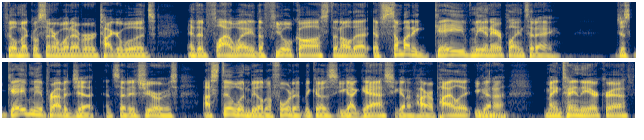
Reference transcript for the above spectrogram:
Phil Mickelson or whatever, or Tiger Woods, and then fly away, the fuel cost and all that. If somebody gave me an airplane today, just gave me a private jet and said it's yours, I still wouldn't be able to afford it because you got gas, you got to hire a pilot, you got to maintain the aircraft.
